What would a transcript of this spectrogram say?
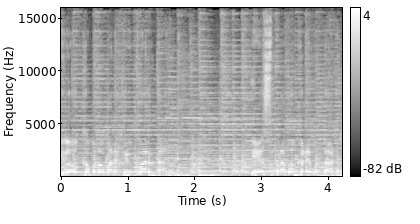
ఈ లోకంలో మనకు ఉంటారు యేసు ప్రభు ఒక్కడే ఉంటాడు.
